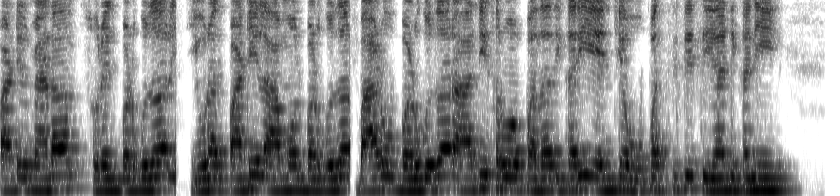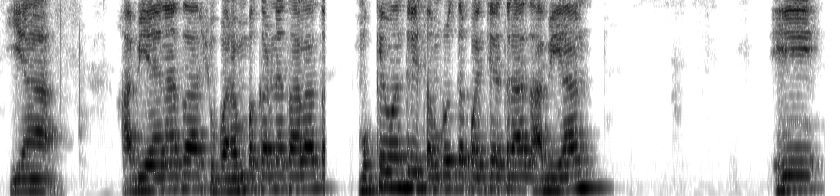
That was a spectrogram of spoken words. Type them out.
Patil madam Suresh Badgujar Yuvraj Patil Amol Badgujar Balu Badgujar आदी सर्व पदाधिकारी यांच्या उपस्थितीत या ठिकाणी या अभियानाचा शुभारंभ करण्यात आला तर मुख्यमंत्री समृद्ध पंचायत राज अभियान हे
